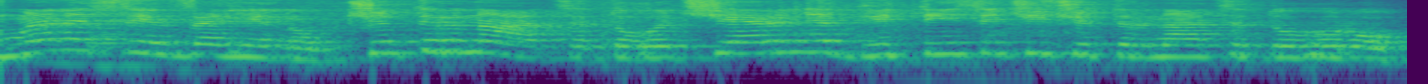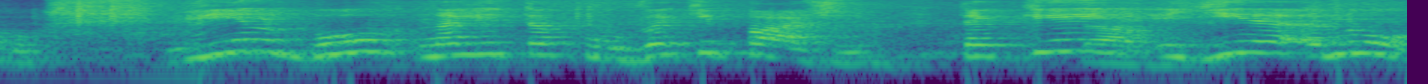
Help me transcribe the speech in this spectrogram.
У мене син загинув 14 червня 2014 року. Він був на літаку в екіпажі. Таке є ну,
